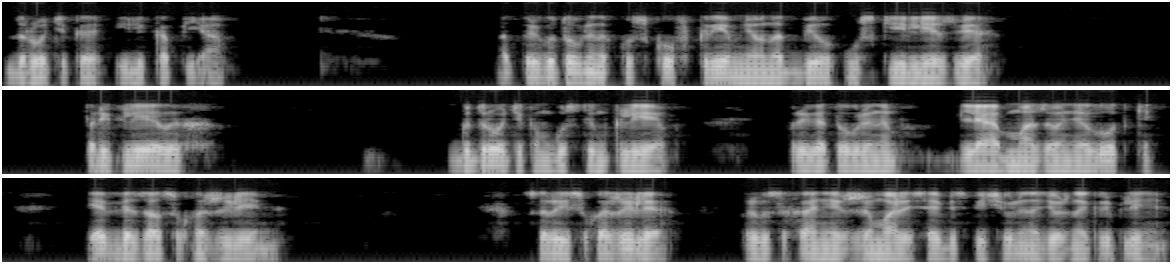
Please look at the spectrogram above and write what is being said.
дротика или копья. От приготовленных кусков кремня он отбил узкие лезвия, приклеил их к дротикам густым клеем, приготовленным для обмазывания лодки, и обвязал сухожилиями. Сырые сухожилия при высыхании сжимались и обеспечивали надежное крепление.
